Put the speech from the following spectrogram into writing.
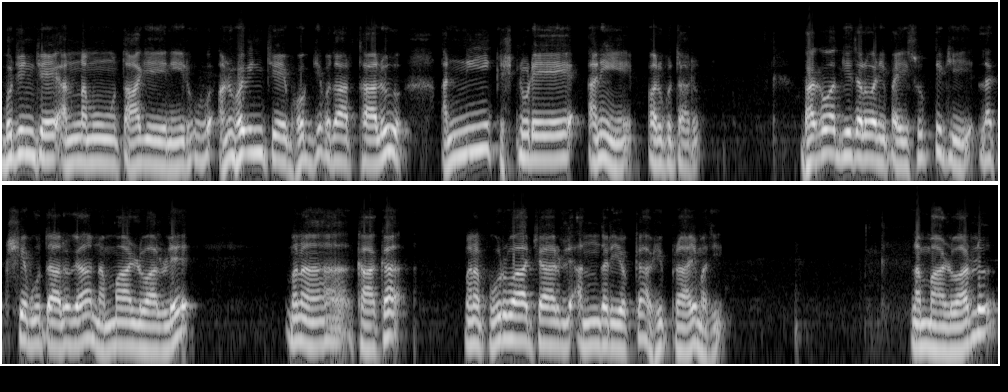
భుజించే అన్నము తాగే నీరు అనుభవించే భోగ్య పదార్థాలు అన్నీ కృష్ణుడే అని పలుకుతారు. భగవద్గీతలోని పై సూక్తికి లక్ష్యభూతాలుగా నమ్మాళ్ళవారులే మన కాక మన పూర్వాచార్యుల అందరి యొక్క అభిప్రాయం అది. నమ్మాళ్ళవార్లు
